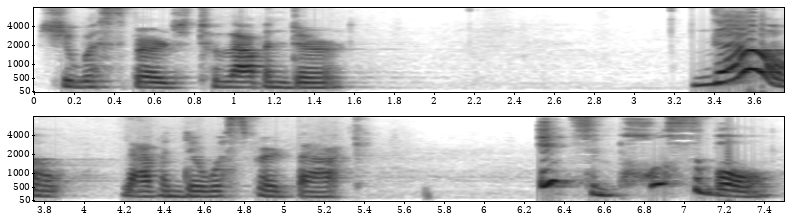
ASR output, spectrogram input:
she whispered to Lavender. No, Lavender whispered back. It's impossible.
